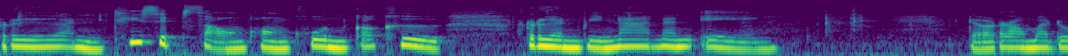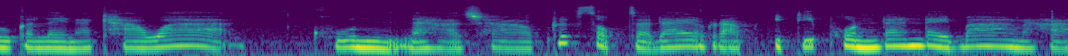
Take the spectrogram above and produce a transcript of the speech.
เรือนที่ 12 ของคุณก็คือเรือนวินาศนั่นเอง เดี๋ยวเรามาดูกันเลยนะคะว่า คุณนะคะชาวพฤกษภจะได้รับอิทธิพลด้านใดบ้างนะคะ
